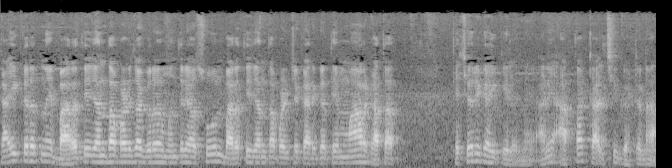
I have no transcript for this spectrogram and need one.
काही करत नाही. भारतीय जनता पार्टीचा गृहमंत्री असून भारतीय जनता पार्टीचे कार्यकर्ते मार खातात. त्याच्यावरही काही केलं नाही. आणि आता कालची घटना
